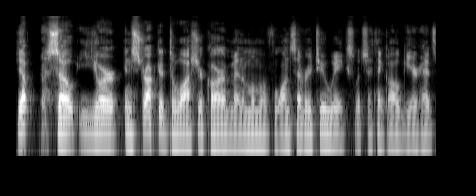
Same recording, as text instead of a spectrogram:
Yep. So you're instructed to wash your car a minimum of once every two weeks, which I think all gearheads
